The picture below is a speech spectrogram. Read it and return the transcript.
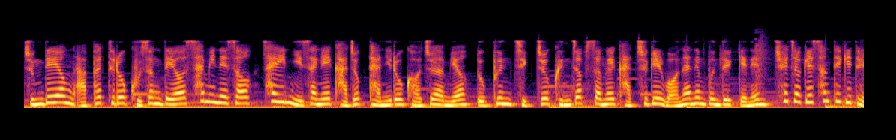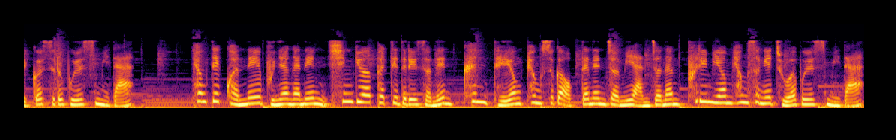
중대형 아파트로 구성되어 3인에서 4인 이상의 가족 단위로 거주하며 높은 직주 근접성을 갖추길 원하는 분들께는 최적의 선택이 될 것으로 보였습니다. 평택 관내에 분양하는 신규 아파트들에서는 큰 대형 평수가 없다는 점이 안전한 프리미엄 형성에 좋아 보였습니다.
